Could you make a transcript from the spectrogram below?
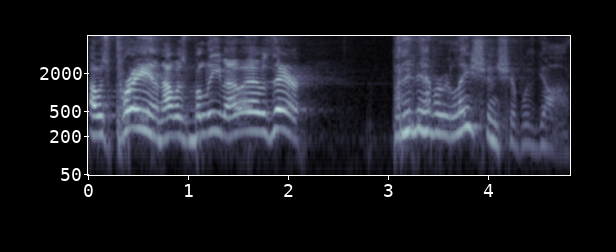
I was praying, I was believing, I, I was there, but I didn't have a relationship with God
